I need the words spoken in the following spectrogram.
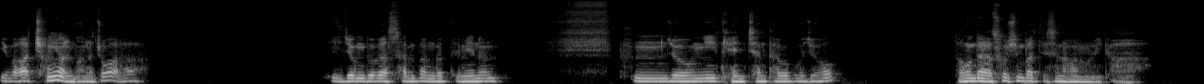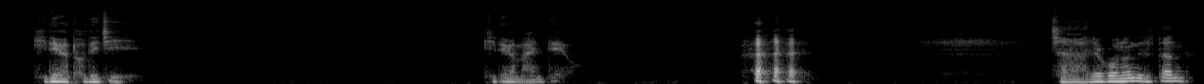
이봐 청이 얼마나 좋아. 이 정도가 삼방 같으면은 품종이 괜찮다고 보죠. 더군다나 소신밭에서 나오니까 기대가 더 되지. 기대가 많이 돼요. 자, 요거는 일단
